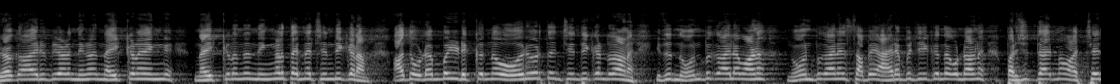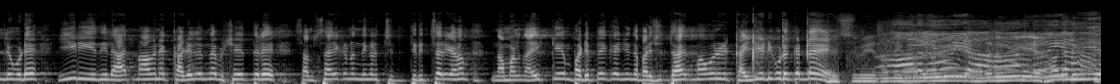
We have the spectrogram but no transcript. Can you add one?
രോഗാരൂപിയാണോ? നിങ്ങൾ നയിക്കണമെങ്കിൽ നയിക്കണമെന്ന് നിങ്ങൾ തന്നെ ചിന്തിക്കണം. അത് ഉടമ്പടി എടുക്കുന്ന ഓരോരുത്തരും ചിന്തിക്കേണ്ടതാണ്. ഇത് നോൻപ് കാലമാണ്. നോൻപ് കാലം സഭ ആരംഭിച്ചിരിക്കുന്നത് കൊണ്ടാണ് പരിശുദ്ധാത്മാവ് അച്ഛനിലൂടെ ഈ രീതിയിൽ ആത്മാവിനെ കഴുകുന്ന വിഷയത്തിൽ സംസാരിക്കണം നിങ്ങൾ തിരിച്ചറിയണം. നമ്മൾ നയിക്കുകയും പഠിപ്പിക്കുകയും ചെയ്യുന്ന പരിശുദ്ധാത്മാവിന് ഒരു കയ്യടി കൊടുക്കട്ടെ. യേശുവേ നന്ദി ഹല്ലേലൂയ ഹല്ലേലൂയ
